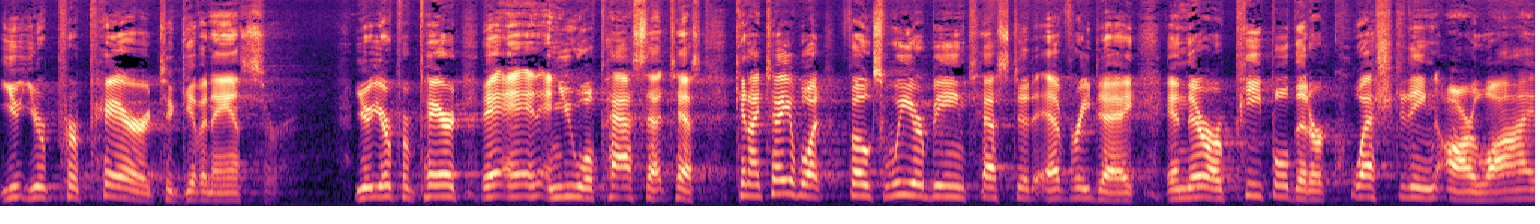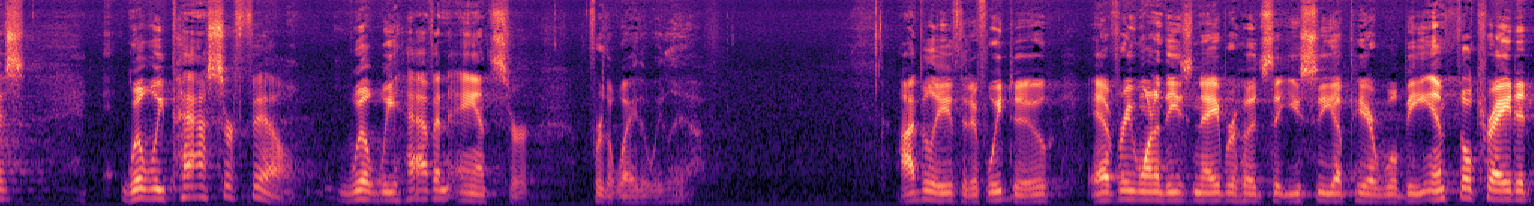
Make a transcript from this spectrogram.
You, you're prepared to give an answer. You're, you're prepared and, and you will pass that test. Can I tell you what, folks? We are being tested every day, and there are people that are questioning our lives. Will we pass or fail? Will we have an answer for the way that we live? I believe that if we do, every one of these neighborhoods that you see up here will be infiltrated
